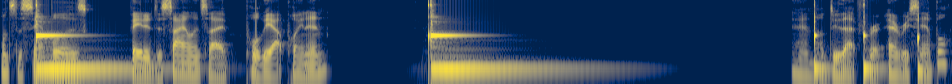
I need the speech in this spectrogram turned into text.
Once the sample is faded to silence, I pull the out point in. And I'll do that for every sample.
